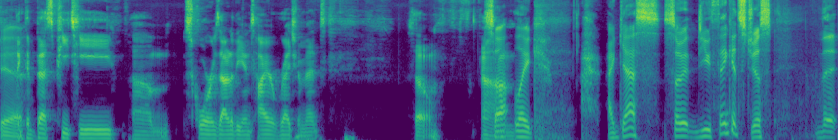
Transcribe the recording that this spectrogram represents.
Yeah. like the best PT um, scores out of the entire regiment. So, so um, like I guess so do you think it's just that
